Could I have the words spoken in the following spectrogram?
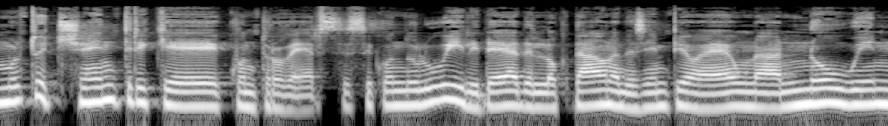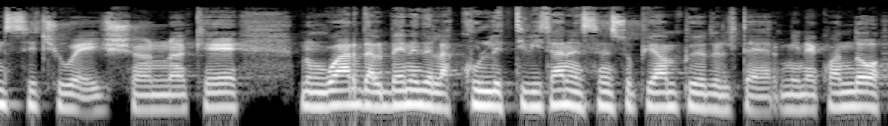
molto eccentriche e controverse. Secondo lui l'idea del lockdown, ad esempio, è una no-win situation che non guarda al bene della collettività nel senso più ampio del termine. Quando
